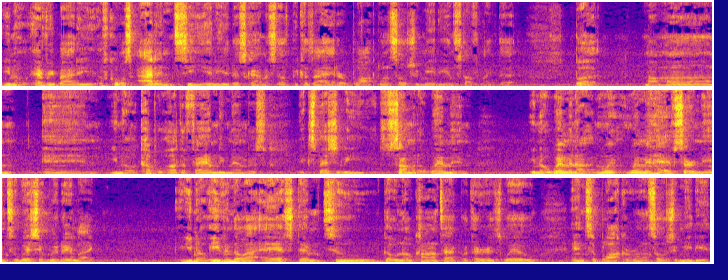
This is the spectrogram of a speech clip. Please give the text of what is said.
you know, everybody, of course, I didn't see any of this kind of stuff because I had her blocked on social media and stuff like that. But my mom and, you know, a couple other family members, especially some of the women, you know, women are, women have certain intuition where they're like, you know, even though I asked them to go no contact with her as well and to block her on social media,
